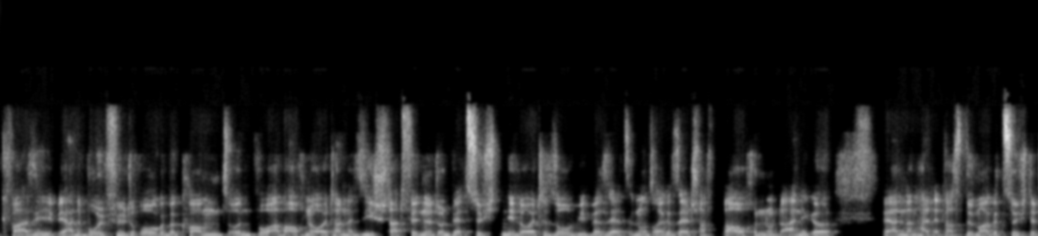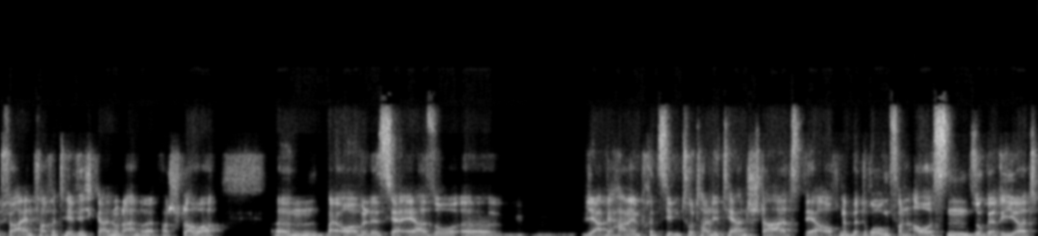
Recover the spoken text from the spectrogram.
quasi ja eine Wohlfühldroge bekommt und wo aber auch eine Euthanasie stattfindet und wir züchten die Leute so, wie wir sie jetzt in unserer Gesellschaft brauchen und einige werden dann halt etwas dümmer gezüchtet für einfache Tätigkeiten und andere etwas schlauer. Ähm, bei Orwell ist ja eher so, äh, ja, wir haben im Prinzip einen totalitären Staat, der auch eine Bedrohung von außen suggeriert,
